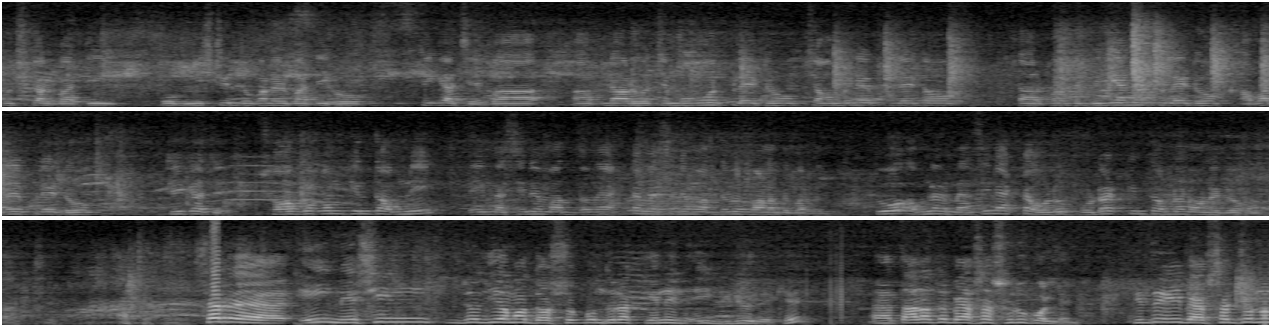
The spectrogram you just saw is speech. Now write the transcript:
ফুচকার বাটি হোক মিষ্টির দোকানের বাটি হোক ঠিক আছে বা আপনার হচ্ছে মোমোর প্লেট হোক চাউমিনের প্লেট হোক তারপরে হচ্ছে বিরিয়ানির প্লেট হোক খাবারের প্লেট হোক ঠিক আছে সব রকম কিন্তু আপনি এই মেশিনের মাধ্যমে একটা মেশিনের মাধ্যমে বানাতে পারবেন। তো আপনার মেশিন একটা হলো প্রোডাক্ট কিন্তু আপনার অনেক রকম থাকছে। আচ্ছা। স্যার এই মেশিন যদি আমার দর্শক বন্ধুরা কেনেন এই ভিডিও দেখে তারা তো ব্যবসা শুরু করলেন। কিন্তু এই ব্যবসার জন্য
